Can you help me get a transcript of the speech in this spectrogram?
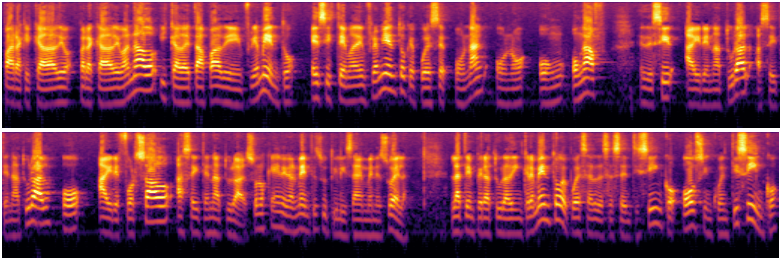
para, que cada, para cada devanado y cada etapa de enfriamiento. El sistema de enfriamiento que puede ser on-off, o no, on, es decir, aire natural, aceite natural o aire forzado, aceite natural. Son los que generalmente se utilizan en Venezuela. La temperatura de incremento que puede ser de 65 o 55,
